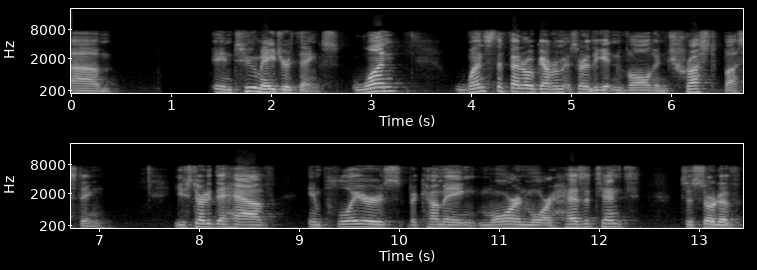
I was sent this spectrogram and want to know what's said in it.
um, in two major things. One, once the federal government started to get involved in trust busting, you started to have employers becoming more and more hesitant to sort of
